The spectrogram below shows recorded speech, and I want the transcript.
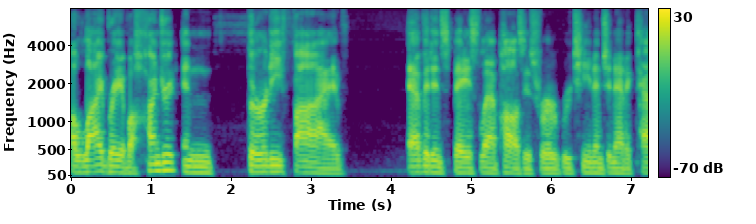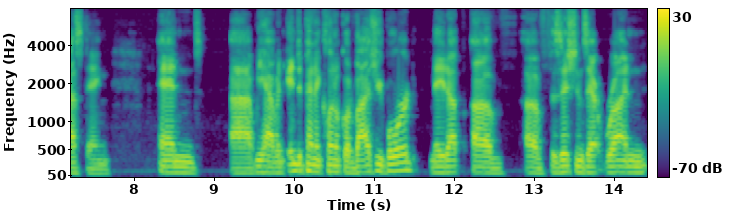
a library of 135 evidence based lab policies for routine and genetic testing. And uh, we have an independent clinical advisory board made up of, of physicians that run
